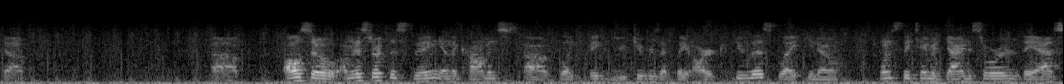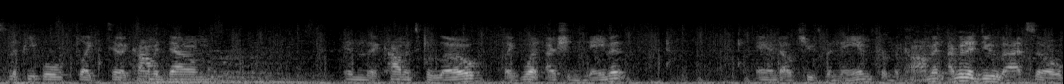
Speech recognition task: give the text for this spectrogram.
stuff. Uh, also, I'm gonna start this thing in the comments, like, big YouTubers that play Ark do this, like, you know, once they tame a dinosaur, they ask the people like to comment down in the comments below, like what I should name it, and I'll choose the name from the comment. I'm gonna do that, so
